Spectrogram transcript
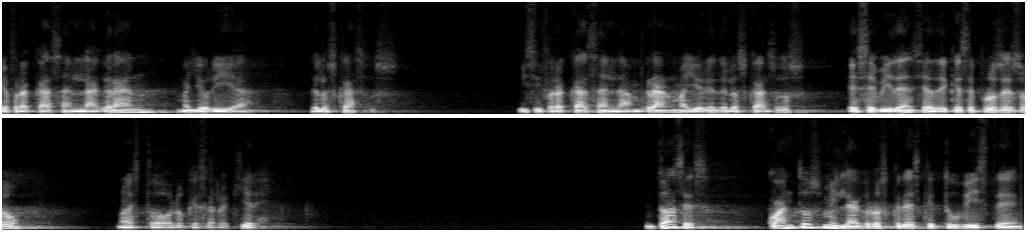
que fracasa en la gran mayoría de los casos. Y si fracasa en la gran mayoría de los casos, es evidencia de que ese proceso no es todo lo que se requiere. Entonces, ¿cuántos milagros crees que tú viste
